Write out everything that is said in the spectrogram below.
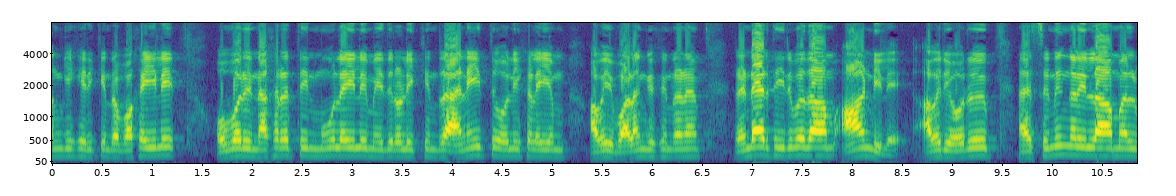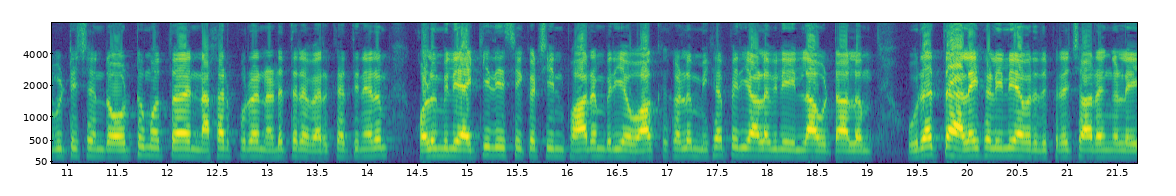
அங்கீகரிக்கின்ற வகையிலே ஒவ்வொரு நகரத்தின் மூலையிலும் எதிரொலிக்கின்ற அனைத்து ஒலிகளையும் அவை வழங்குகின்றன. ரெண்டாயிரத்தி இருபதாம் ஆண்டிலே அவர் ஒரு சினுங்கள் இல்லாமல் விட்டு சென்ற ஒட்டுமொத்த நகர்ப்புற நடுத்தர வர்க்கத்தினரும் கொழும்பிலே ஐக்கிய தேசிய கட்சியின் பாரம்பரிய வாக்குகளும் மிகப்பெரிய அளவிலே இல்லாவிட்டாலும் உரத்த அலைகளிலே அவரது பிரச்சாரங்களை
